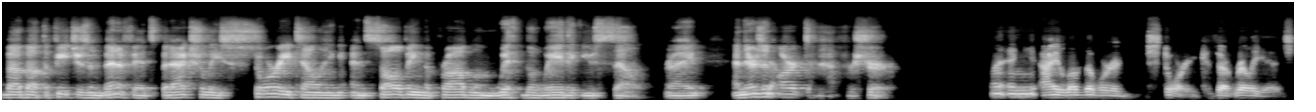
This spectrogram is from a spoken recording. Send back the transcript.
about the features and benefits, but actually storytelling and solving the problem with the way that you sell, right? And there's an art to that for sure. And I love the word story because that really is.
